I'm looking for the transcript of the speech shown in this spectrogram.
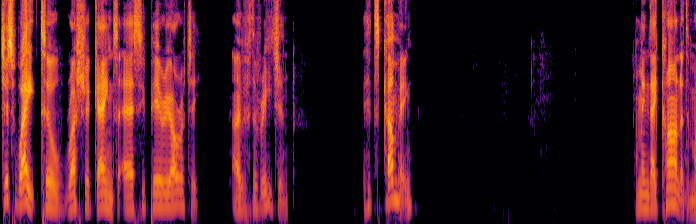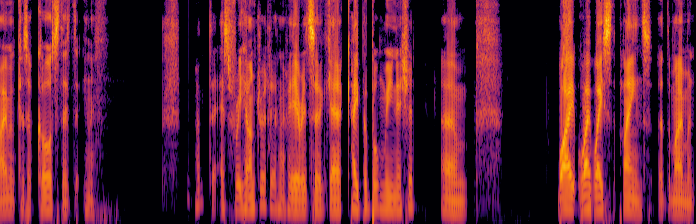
Just wait till Russia gains air superiority over the region. It's coming. I mean, they can't at the moment because, of course, the, the you know the S three hundred. I hear it's a uh, capable munition. Um, why why waste the planes at the moment?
